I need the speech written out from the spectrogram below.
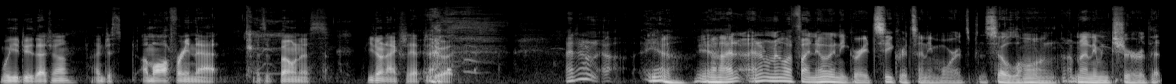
Will you do that, John? I'm just I'm offering that as a bonus. You don't actually have to do it. I don't. Uh, yeah, yeah. I, I don't know if I know any great secrets anymore. It's been so long. I'm not even sure that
